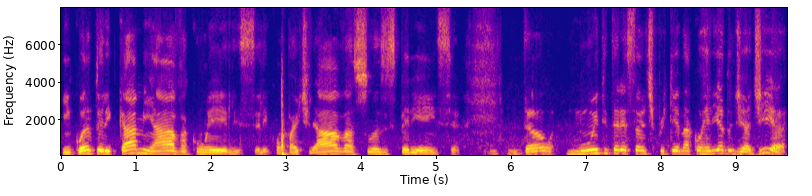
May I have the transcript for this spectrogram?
Enquanto ele caminhava com eles, ele compartilhava as suas experiências. Uhum. Então, muito interessante, porque na correria do dia a dia,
